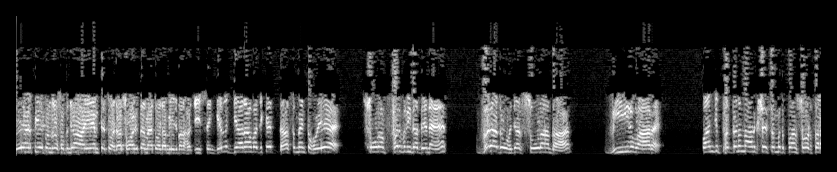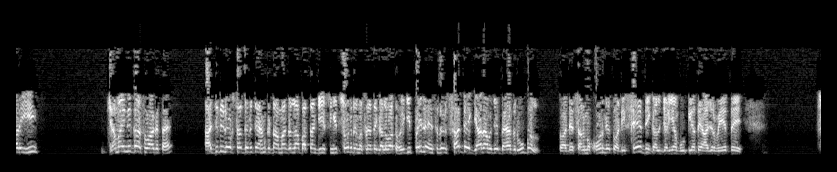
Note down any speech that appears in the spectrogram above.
KRPA 1550 AM ਤੇ ਤੁਹਾਡਾ ਸਵਾਗਤ ਹੈ। ਮੈਂ ਤੁਹਾਡਾ ਮੇਜ਼ਬਾਨ ਹਰਜੀਤ ਸਿੰਘ ਗਿੱਲ। 11:10 ਮਿੰਟ ਹੋਏ ਹੈ 16 ਫਰਵਰੀ ਦਾ ਦਿਨ ਹੈ ਵਰਾ 2016 ਦਾ ਵੀਰਵਾਰ ਹੈ 5 ਫੱਗਣ ਨਾਨਕ ਸੇ ਸੰਮਤ 548 ਜਮਾ ਹੀ ਨਿੱਘਾ ਸਵਾਗਤ ਹੈ ਅੱਜ ਦੀ ਲੋਕ ਸਭਾ ਦੇ ਵਿੱਚ ਅਹਿਮ ਘਟਨਾਵਾਂ, ਗੱਲਾਂ ਬਾਤਾਂ, ਗੀਤ, ਸੰਗੀਤ ਸੋਗ ਦੇ ਮਸਲਿਆਂ ਤੇ ਗੱਲਬਾਤ ਹੋਏਗੀ। ਪਹਿਲੇ ਹਿੱਸੇ ਦੇ ਵਿੱਚ 11:30 ਵਜੇ ਬੈਦ ਰੂਬਲ ਤੁਹਾਡੇ ਸਨਮੁਖ ਹੋਣਗੇ, ਤੁਹਾਡੀ ਸਿਹਤ ਦੀ ਗੱਲ ਜੜੀਆਂ ਬੂਟੀਆਂ ਤੇ ਆਯੁਰਵੇਦ ਦੇ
